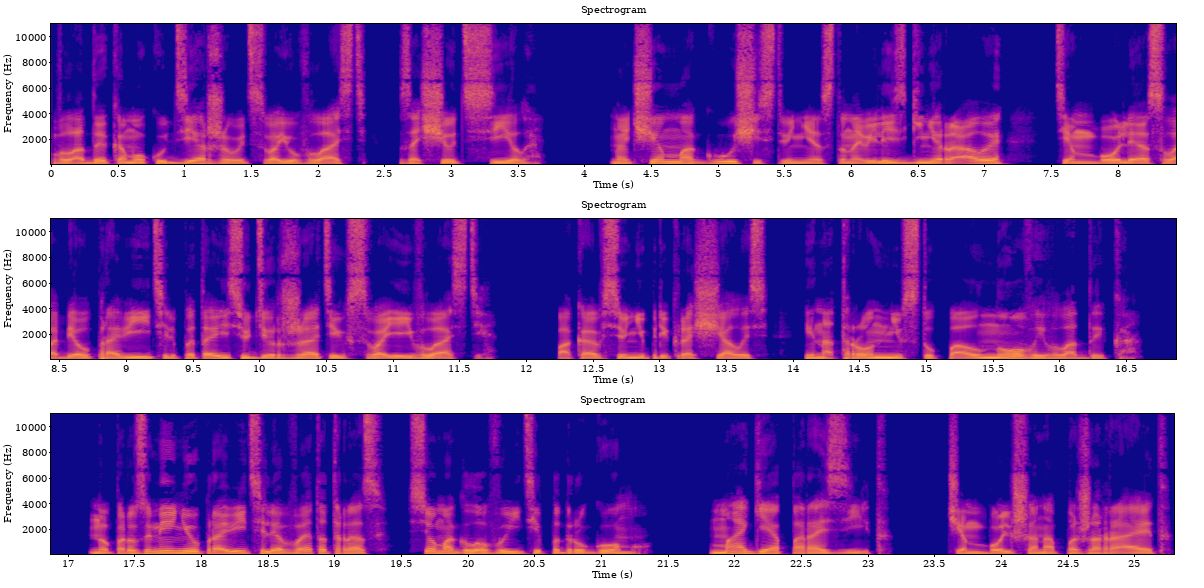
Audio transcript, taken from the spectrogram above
Владыка мог удерживать свою власть за счет силы. Но чем могущественнее становились генералы, тем более ослабел правитель, пытаясь удержать их в своей власти, пока все не прекращалось и на трон не вступал новый владыка. Но по разумению правителя в этот раз все могло выйти по-другому. Магия паразит. Чем больше она пожирает,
